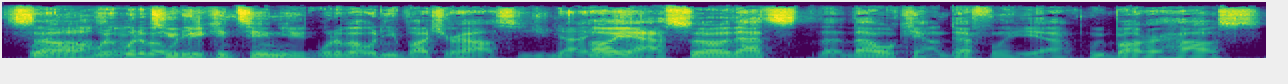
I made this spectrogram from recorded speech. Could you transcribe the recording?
So What- what about to be you- continued. What about when you bought your house? Did you not? Oh yeah, so that's that, that will count definitely. Yeah, we bought our house,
